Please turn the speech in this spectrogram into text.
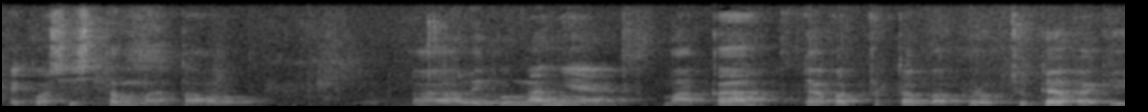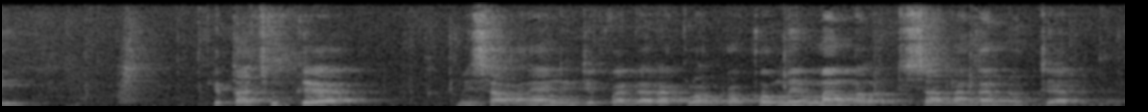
ekosistem atau eh, lingkungannya maka dapat berdampak buruk juga bagi kita juga. Misalnya nih di Bandara Kulon Progo memang kalau di sana kan udah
